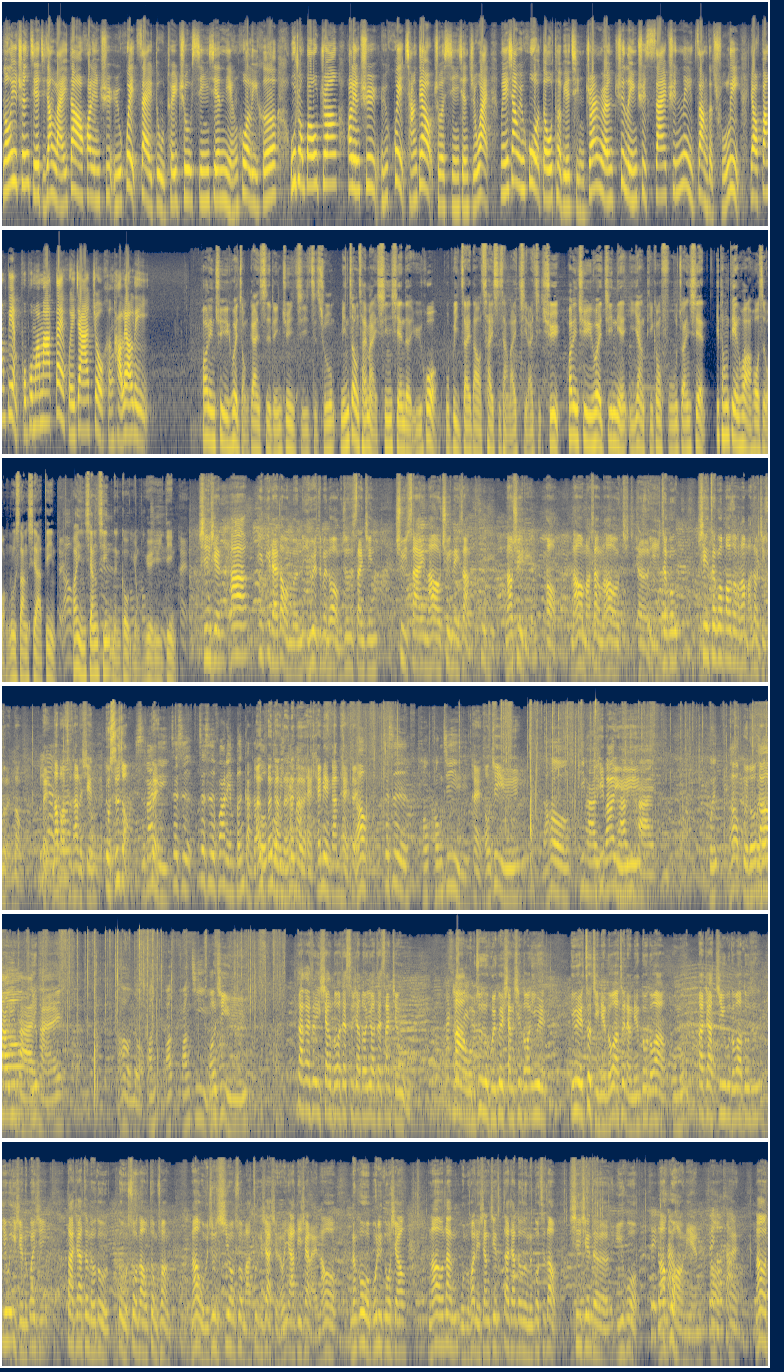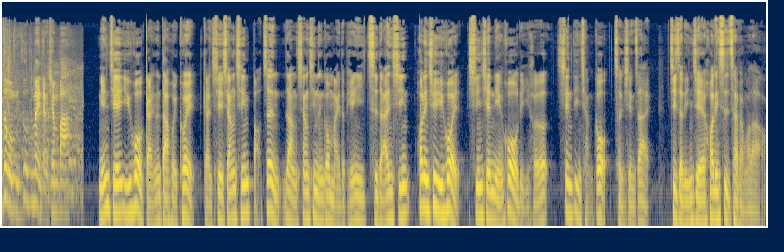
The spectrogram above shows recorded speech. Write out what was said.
农历春节即将来到，花莲区渔会再度推出新鲜年货礼盒，五种包装。花莲区渔会强调，除了新鲜之外，每一项渔货都特别请专人去鳞、去鳃、去内脏的处理，要方便婆婆妈妈带回家就很好料理。花莲区渔会总干事林俊吉指出，民众采买新鲜的渔货，不必再到菜市场来挤来挤去。花莲区渔会今年一样提供服务专线，一通电话或是网络上下订，欢迎乡亲能够踊跃预定。新鲜，他一一来到我们渔会这边的话，我们就是三斤去鳃，然后去内脏，然后去鳞，哦，然后马上，然后呃以真空先真空包装，然后马上急速冷冻。对，那保持它的鲜有十种。石斑鱼，这是这是花莲本港的本本港的那个黑黑面干配。对。然后这是红红鲫鱼。嘿，红鲫鱼。然后琵琶琵琶鱼。鱼排。鬼。然后鬼头刀鱼排。鱼排。然后有黄黄黄鲫鱼。黄鲫鱼。大概这一箱的话，在市价都要在三千五。那我们就是回归相信的话，因为。因为这几年的话，这两年多的话，我们大家几乎的话都是因为疫情的关系，大家真的都有都有受到重创。然后我们就是希望说，把这个价钱能够压低下来，然后能够薄利多销，然后让我们花莲乡亲大家都能够吃到新鲜的鱼货，然后过好年。所以多少？然后这我们都卖两千八。年节渔获感恩大回馈，感谢乡亲，保证让乡亲能够买的便宜，吃的安心。花莲区渔会新鲜年货礼盒限定抢购，趁现在。记者林杰花莲市采访报道。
